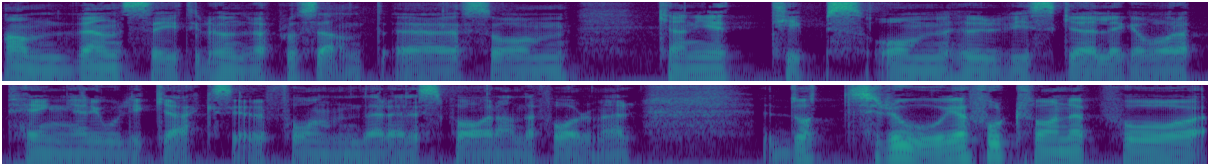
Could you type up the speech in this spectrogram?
används sig till 100% eh, som kan ge tips om hur vi ska lägga våra pengar i olika aktier, fonder eller sparande former. Då tror jag fortfarande på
